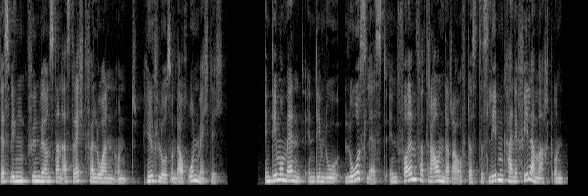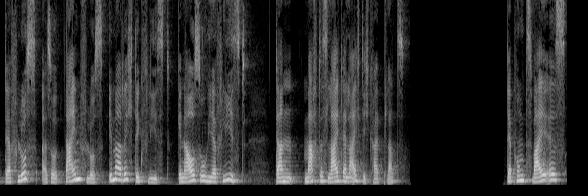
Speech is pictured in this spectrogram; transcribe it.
Deswegen fühlen wir uns dann erst recht verloren und hilflos und auch ohnmächtig. In dem Moment, in dem du loslässt, in vollem Vertrauen darauf, dass das Leben keine Fehler macht und der Fluss, also dein Fluss, immer richtig fließt, genauso wie er fließt, dann macht das Leid der Leichtigkeit Platz. Der Punkt zwei ist,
